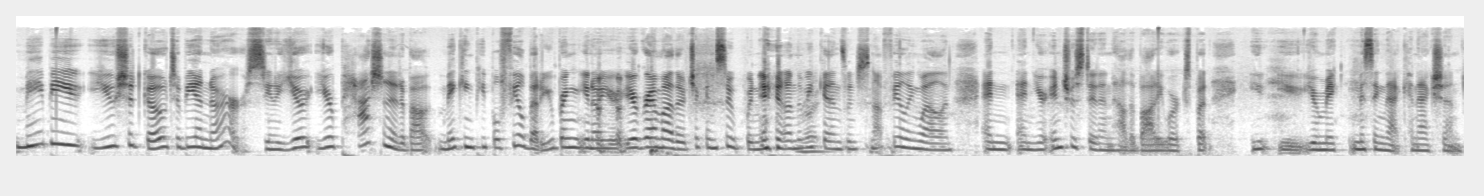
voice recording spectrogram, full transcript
maybe you should go to be a nurse. You know, you're you're passionate about making people feel better. You bring, you know, your, your grandmother chicken soup when you're on the right. weekends when she's not feeling well, and and and you're interested in how the body works, but you, you you're make, missing that connection.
